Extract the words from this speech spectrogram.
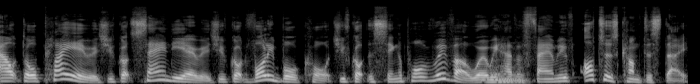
outdoor play areas, you've got sandy areas, you've got volleyball courts, you've got the Singapore River where we Mm. have a family of otters come to stay.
